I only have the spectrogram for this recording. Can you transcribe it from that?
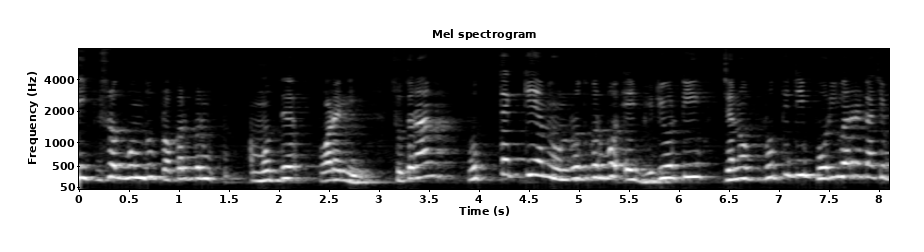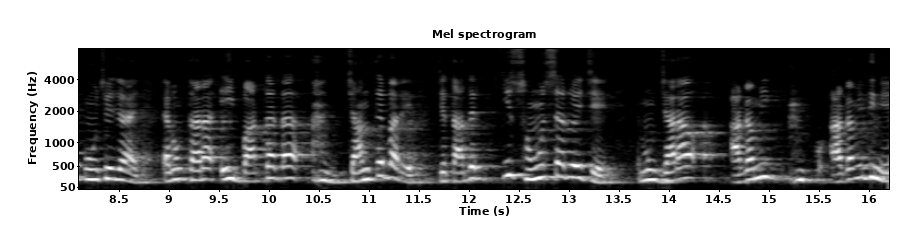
এই কৃষক বন্ধু প্রকল্পের মধ্যে পড়েনি। সুতরাং প্রত্যেককেই আমি অনুরোধ করব এই ভিডিওটি যেন প্রতিটি পরিবারের কাছে পৌঁছে যায় এবং তারা এই বার্তাটা জানতে পারে যে তাদের কি সমস্যা রয়েছে এবং যারা আগামী আগামী দিনে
